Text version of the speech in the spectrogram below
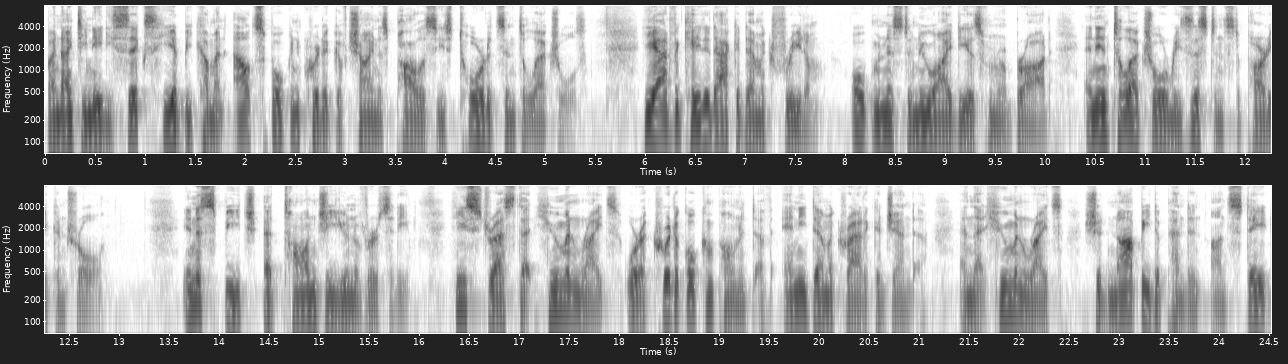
By 1986, he had become an outspoken critic of China's policies toward its intellectuals. He advocated academic freedom, openness to new ideas from abroad, and intellectual resistance to party control. In a speech at Tongji University, he stressed that human rights were a critical component of any democratic agenda and that human rights should not be dependent on state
